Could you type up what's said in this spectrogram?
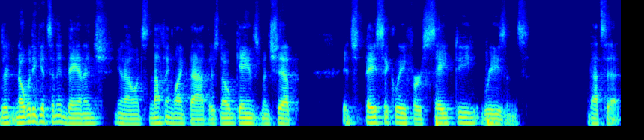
There, nobody gets an advantage. You know, it's nothing like that. There's no gamesmanship. It's basically for safety reasons. That's it.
